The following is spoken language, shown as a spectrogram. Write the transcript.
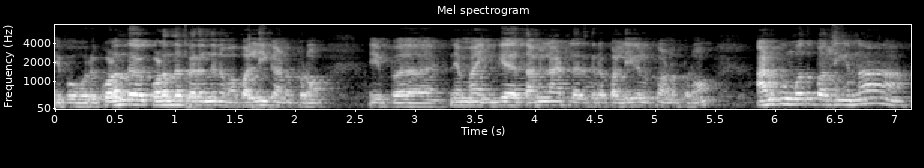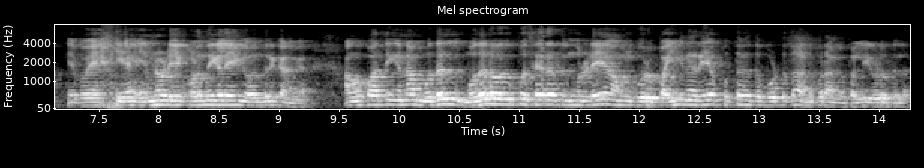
இப்போ ஒரு குழந்தை குழந்தை பிறந்து நம்ம பள்ளிக்கு அனுப்புகிறோம் இப்போ நம்ம இங்கே தமிழ்நாட்டில் இருக்கிற பள்ளிகளுக்கும் அனுப்புகிறோம் அனுப்பும்போது பார்த்தீங்கன்னா இப்போ என்னுடைய குழந்தைகளே இங்கே வந்திருக்காங்க. அவங்க பார்த்தீங்கன்னா முதல் முதல் வகுப்பு சேர்கிறதுக்கு முன்னாடியே அவங்களுக்கு ஒரு பை நிறைய புத்தகத்தை போட்டு தான் அனுப்புகிறாங்க பள்ளிக்கூடத்தில்.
